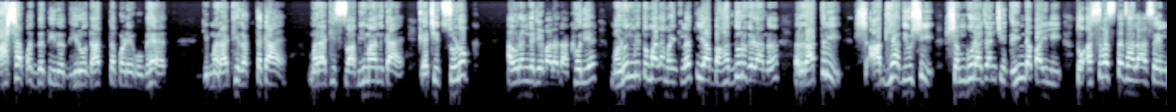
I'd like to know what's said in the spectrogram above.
अशा पद्धतीनं धीरोदात्तपणे उभे आहेत की मराठी रक्त काय मराठी स्वाभिमान काय याची चुणूक औरंगजेबाला दाखवली आहे. म्हणून मी तुम्हाला म्हटलं की या बहादूरगडानं रात्री आदल्या दिवशी शंभूराजांची धिंड पाहिली. तो अस्वस्थ झाला असेल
